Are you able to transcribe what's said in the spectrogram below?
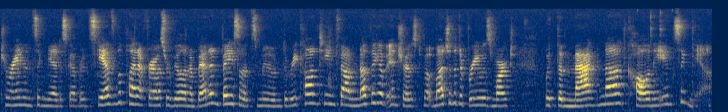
Turian insignia discovered. Scans of the planet Pharos reveal an abandoned base on its moon. The recon team found nothing of interest, but much of the debris was marked with the Magna colony insignia.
